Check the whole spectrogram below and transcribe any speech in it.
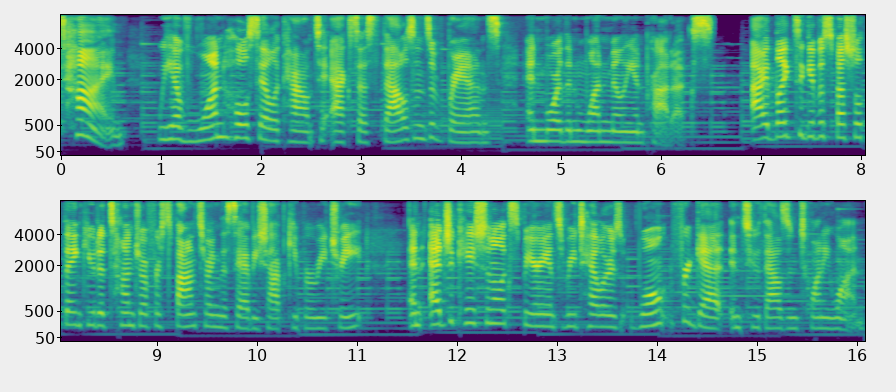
time. We have one wholesale account to access thousands of brands and more than 1 million products. I'd like to give a special thank you to Tundra for sponsoring the Savvy Shopkeeper Retreat an educational experience retailers won't forget in 2021.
